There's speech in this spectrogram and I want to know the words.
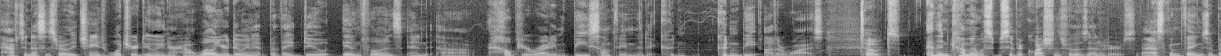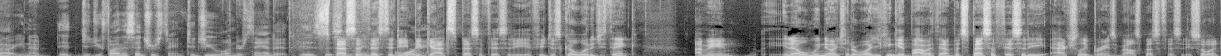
have to necessarily change what you're doing or how well you're doing it, but they do influence and uh, help your writing be something that it couldn't couldn't be otherwise. Totes. And then come in with specific questions for those editors. Ask them things about, you know, it, did you find this interesting? Did you understand it? Is Specificity begats specificity. If you just go, what did you think? I mean, you know, we know each other well, you can get by with that, but specificity actually brings about specificity. So when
